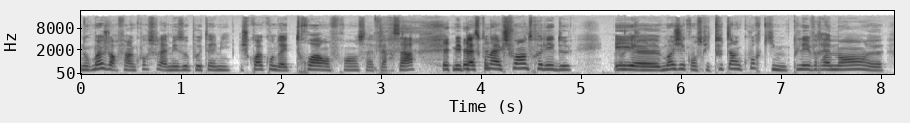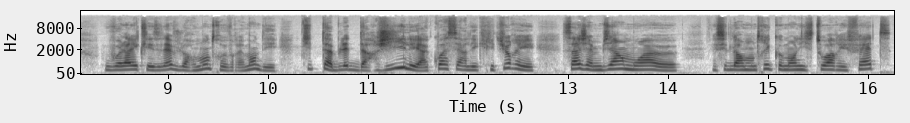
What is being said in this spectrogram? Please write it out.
Donc moi, je leur fais un cours sur la Mésopotamie. Je crois qu'on doit être trois en France à faire ça, mais parce qu'on a le choix entre les deux. Et euh, moi, j'ai construit tout un cours qui me plaît vraiment, euh, où voilà, avec les élèves, je leur montre vraiment des petites tablettes d'argile et à quoi sert l'écriture. Et ça, j'aime bien, moi, euh, essayer de leur montrer comment l'histoire est faite.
